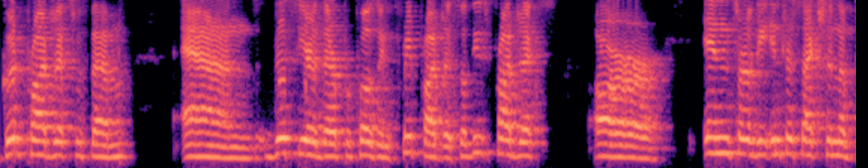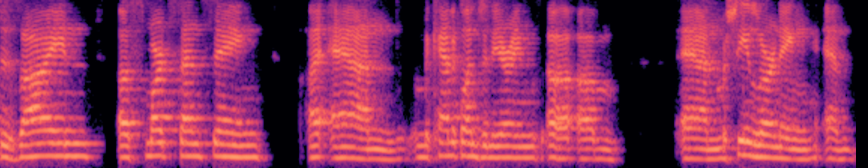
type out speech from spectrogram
good projects with them. And this year they're proposing three projects. So these projects are in sort of the intersection of design, uh, smart sensing, uh, and mechanical engineering, uh, um, and machine learning, and,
